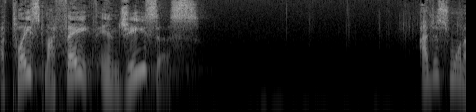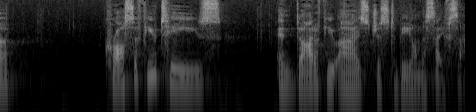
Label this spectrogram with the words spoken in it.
I've placed my faith in Jesus. I just want to cross a few T's and dot a few I's just to be on the safe side.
